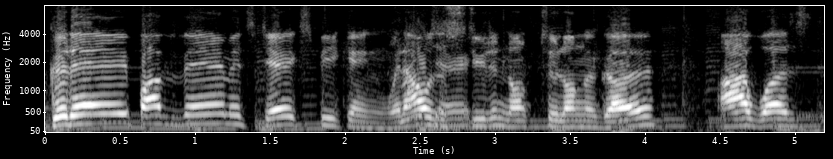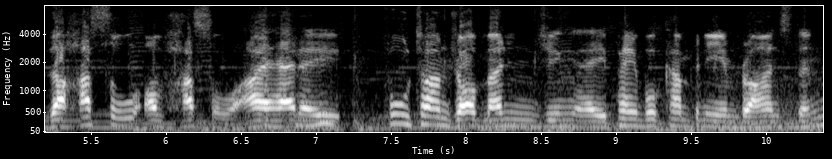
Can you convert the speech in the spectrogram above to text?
Good day, 5 AM. It's Derek speaking. When Hi, I was a student not too long ago, I was the hustle of hustle. I had a full time job managing a paintball company in Bryanston.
